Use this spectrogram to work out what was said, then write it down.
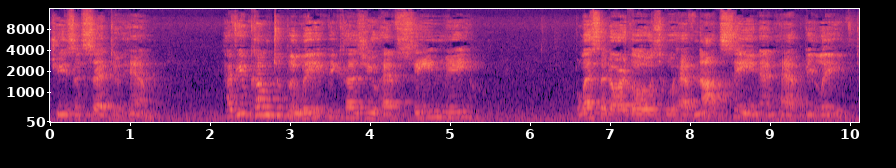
Jesus said to him, Have you come to believe because you have seen me? Blessed are those who have not seen and have believed.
